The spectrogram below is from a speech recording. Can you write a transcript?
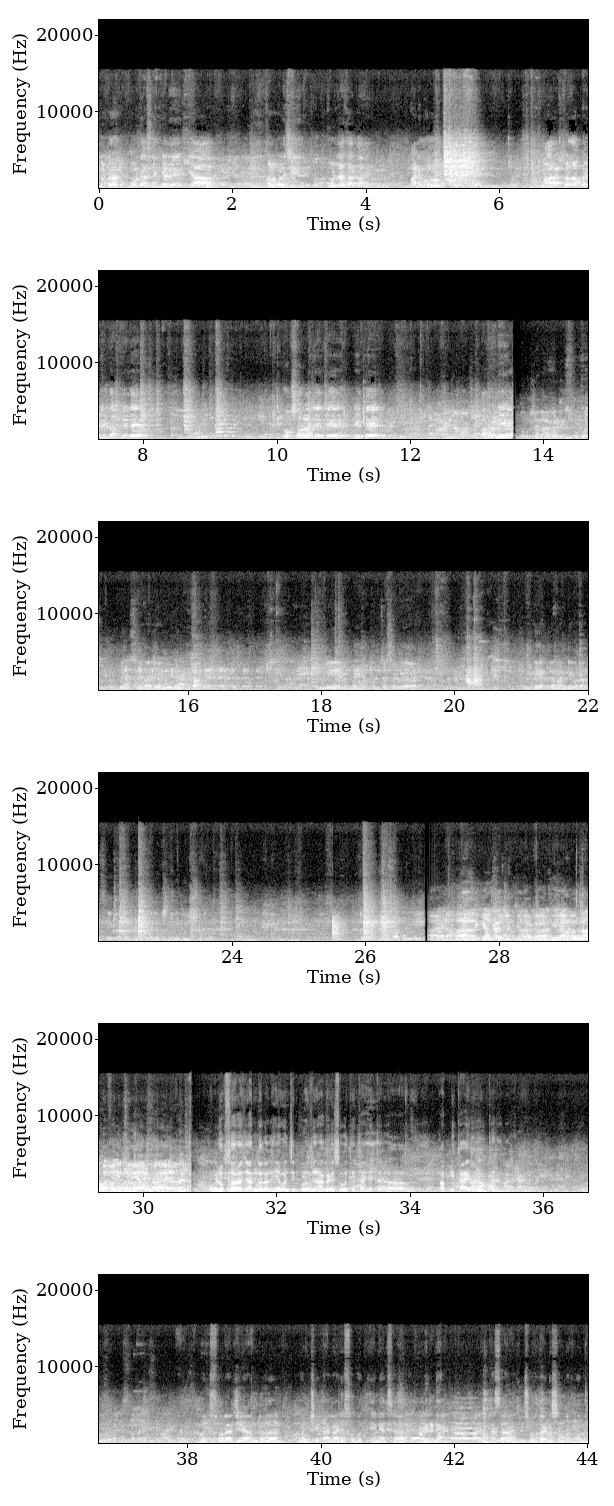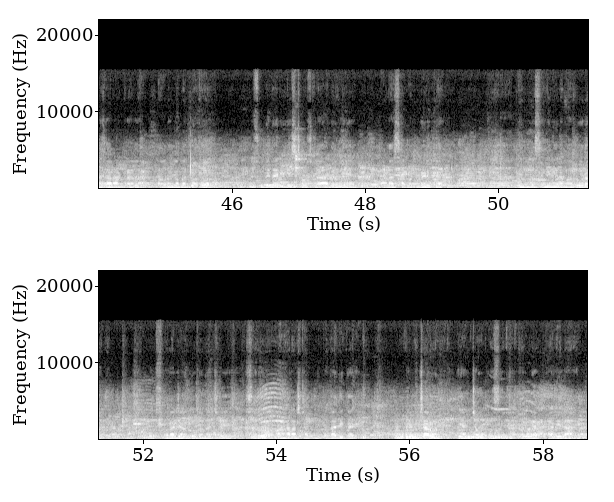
घटक मोठ्या संख्येने या चळवळीशी जोडला जात आहे. आणि म्हणून महाराष्ट्राला परिचित असलेले लोकस्वराज्याचे नेते आदरणीय बहुजन आघाडीसोबत बिल स्वराज्य आंदोलन का? तर मी तुमचं सगळं मीडियातल्या मान्यवरांचं एका घटनेकडे लक्ष वेधू इच्छितो. लोकस्वराज्य आंदोलन हे वंचित बहुजन आघाडीसोबत येत आहे तर आपली काय रणनीती राहणार? लोकस्वराज्य आंदोलन वंचित आघाडीसोबत येण्याचा निर्णय तसा चौदा डिसेंबर दोन हजार अठराला औरंगाबाद येथे सुभेदारी गेस्ट हाऊसला आदरणीय बाळासाहेब आंबेडकर धम्मसंगिनी रमा गोरख लोकस्वराज्य आंदोलनाचे सर्व महाराष्ट्रातील पदाधिकारी विचारवंत यांच्या उपस्थितीत करण्यात आलेला आहे.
